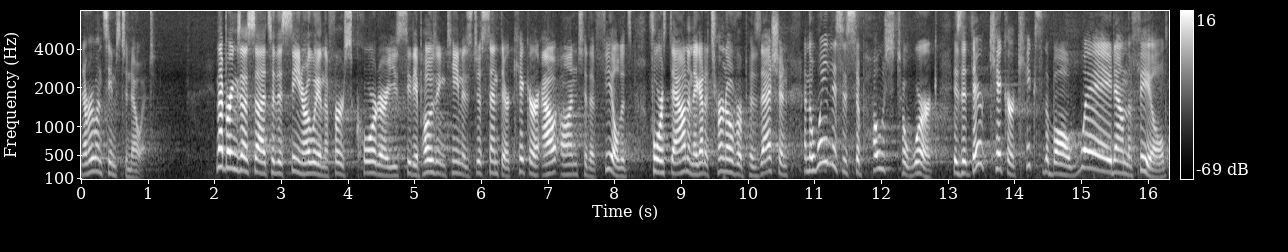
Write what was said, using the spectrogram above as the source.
And everyone seems to know it. And that brings us uh, to this scene early in the first quarter. You see the opposing team has just sent their kicker out onto the field. It's fourth down, and they got a turnover possession. And the way this is supposed to work is that their kicker kicks the ball way down the field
